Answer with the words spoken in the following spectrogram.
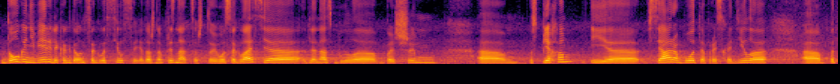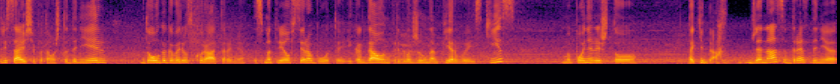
долго не верили, когда он согласился. Я должна признаться, что его согласие для нас было большим э, успехом, и э, вся работа происходила э, потрясающе, потому что Даниэль долго говорил с кураторами, смотрел все работы. И когда он предложил нам первый эскиз, мы поняли, что таки да. Для нас в Дрездене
